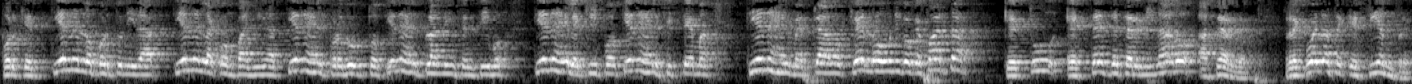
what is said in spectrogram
porque tienes la oportunidad, tienes la compañía, tienes el producto, tienes el plan de incentivo, tienes el equipo, tienes el sistema, tienes el mercado. ¿Qué es lo único que falta? Que tú estés determinado a hacerlo. Recuérdate que siempre,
